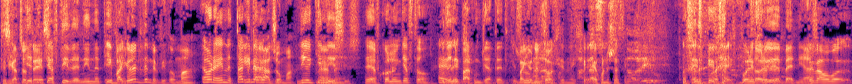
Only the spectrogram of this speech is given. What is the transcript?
τι γατζωτέ. Γιατί και αυτή δεν είναι. τι Η θα μπαγιονέτ δεν είναι βίδωμα. Ε, Ωραία, είναι τάκ, Είναι τάκ. γάτζωμα. Δύο Ναι, κινήσεις. εύκολο είναι και αυτό. Ε, δεν δεν υπάρχουν ξέρω. πια τέτοιες. Μπαγιονέτ όχι, δεν έχει. Έχουν σωθεί. Μπορεί Θωρίου φθορείο. δεν μπαίνει, Βέβαια, ο-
